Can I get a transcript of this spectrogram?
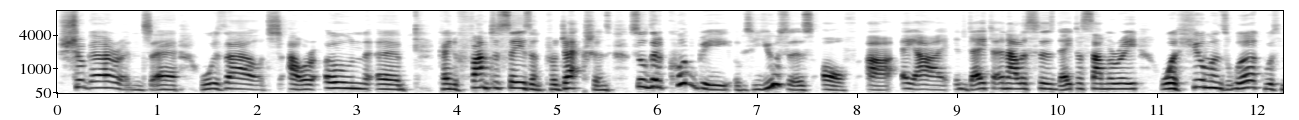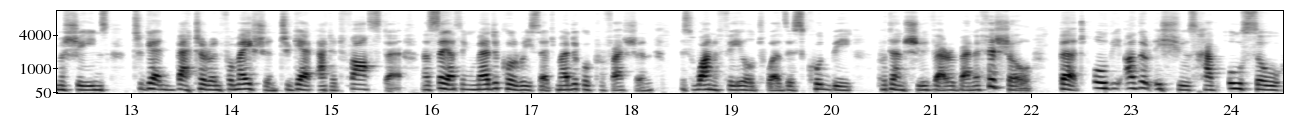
sugar and uh, without our own uh, kind of fantasies and projections. So there could be uses of uh, AI in data analysis, data summary, where humans work with machines to get better information, to get at it faster. I say I think medical research, medical profession is one field where this could be potentially very beneficial. But all the other issues have also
